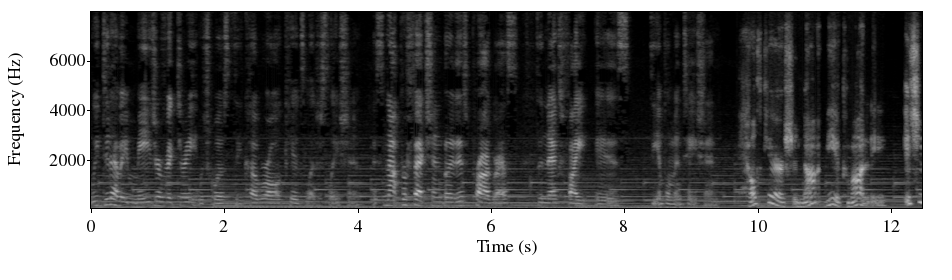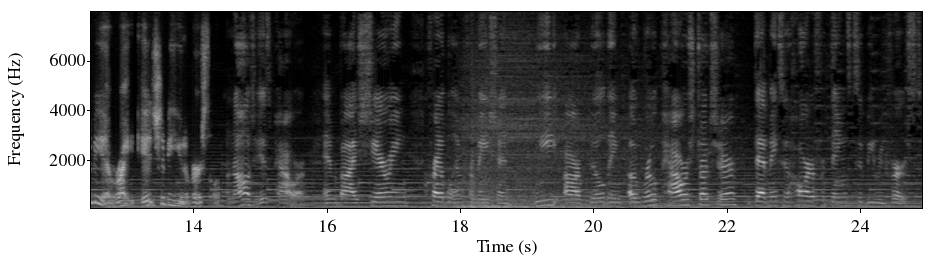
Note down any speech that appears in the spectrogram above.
We did have a major victory, which was the Cover All Kids legislation. It's not perfection, but it is progress. The next fight is the implementation. Healthcare should not be a commodity. It should be a right. It should be universal. Knowledge is power, and by sharing credible information, we are building a real power structure that makes it harder for things to be reversed.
